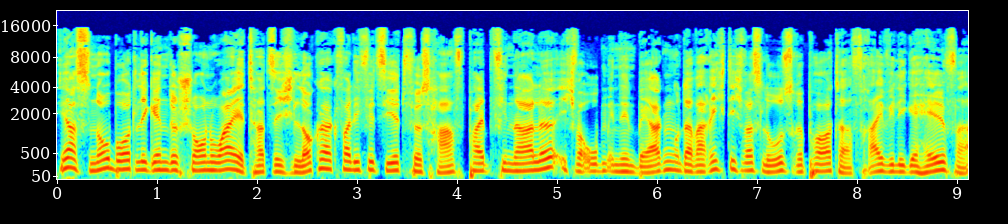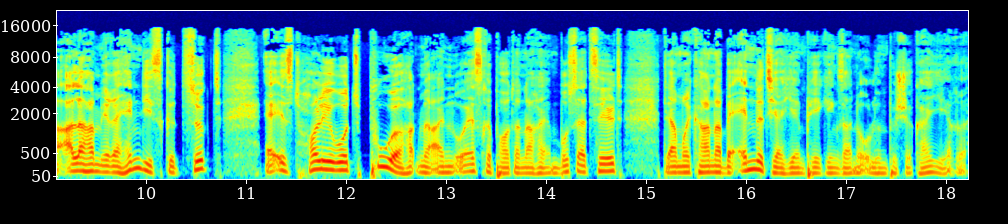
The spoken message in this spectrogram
Ja, Snowboard-Legende Sean White hat sich locker qualifiziert fürs Halfpipe-Finale. Ich war oben in den Bergen und da war richtig was los. Reporter, freiwillige Helfer, alle haben ihre Handys gezückt. Er ist Hollywood pur, hat mir ein US-Reporter nachher im Bus erzählt. Der Amerikaner beendet ja hier in Peking seine olympische Karriere.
